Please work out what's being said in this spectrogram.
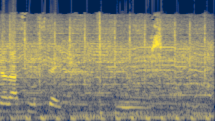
No, that's a mistake.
